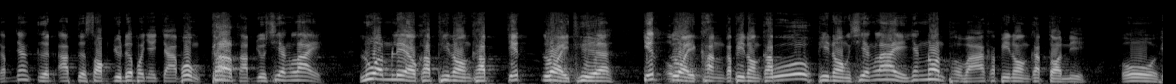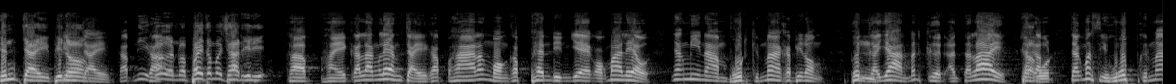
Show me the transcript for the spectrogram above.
ครับยังเกิดอับเตอร์ซอกอยู่เด้อพ่อใหญ่จ่าพงครับ ครับอยู่เชียงรายรวมแล้วครับพี่น้องครับเจ็ดลอยเถือ เจ็ดลอยขังครับพี่น้องครับ โอ้ พี่น้องเชียงรายยังนอนผวาครับพี่น้องครับตอนนี้ โอ้ย เห็นใจพี่น้องเห็นใจครับนี่ครับ เขาเอินว่าภัยธรรมชาติอีหลีครับให้กำลังแรงใจครับหาลังมองครับแผ่นดินแยกออกมาแล้ว ยังมีน้ำพุดขึ้นมาครับพี่น้อง เพิ่นกระย่านมันเกิดอันตรายครับนะจากมันสิหุบขึ้นมา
